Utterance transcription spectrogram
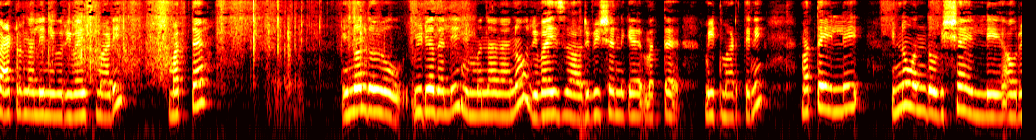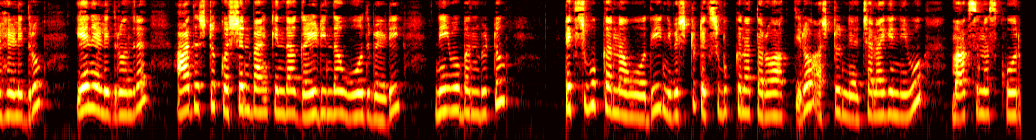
ಪ್ಯಾಟ್ರನಲ್ಲಿ ನೀವು ರಿವೈಸ್ ಮಾಡಿ, ಮತ್ತೆ ಇನ್ನೊಂದು ವಿಡಿಯೋದಲ್ಲಿ ನಿಮ್ಮನ್ನ ನಾನು ರಿವೈಸ್ ರಿವಿಷನ್ಗೆ ಮತ್ತೆ ಮೀಟ್ ಮಾಡ್ತೀನಿ. ಮತ್ತೆ ಇಲ್ಲಿ ಇನ್ನೂ ಒಂದು ವಿಷಯ ಇಲ್ಲಿ ಅವರು ಹೇಳಿದ್ರು. ಏನು ಹೇಳಿದ್ರು ಅಂದರೆ, ಆದಷ್ಟು ಕ್ವಶನ್ ಬ್ಯಾಂಕಿಂದ ಗೈಡಿಂದ ಓದಬೇಡಿ. ನೀವು ಬಂದ್ಬಿಟ್ಟು ಟೆಕ್ಸ್ಟ್ ಬುಕ್ಕನ್ನು ಓದಿ ನೀವೆಷ್ಟು ಟೆಕ್ಸ್ಟ್ ಬುಕ್ಕನ್ನು ತರೋ ಆಗ್ತಿರೋ ಅಷ್ಟು ಚೆನ್ನಾಗಿ ನೀವು ಮಾರ್ಕ್ಸನ್ನು ಸ್ಕೋರ್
